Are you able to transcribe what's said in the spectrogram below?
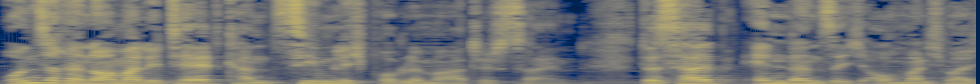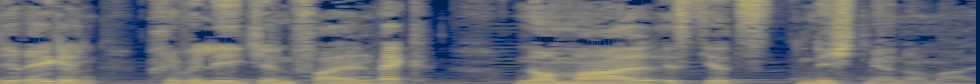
Unsere Normalität kann ziemlich problematisch sein. Deshalb ändern sich auch manchmal die Regeln. Privilegien fallen weg. Normal ist jetzt nicht mehr normal.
